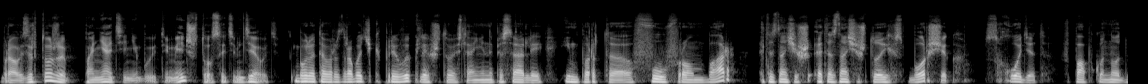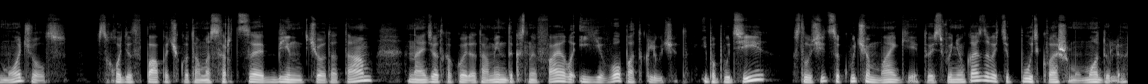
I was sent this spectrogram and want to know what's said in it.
браузер тоже понятия не будет иметь, что с этим делать. Более того, разработчики привыкли, что если они написали импорт э, foo from bar, это значит, это значит, что их сборщик сходит в папку node modules, сходит в папочку там src bin что-то там, найдет какой-то там индексный файл и его подключит. И по пути случится куча магии. То есть вы не указываете путь к вашему модулю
